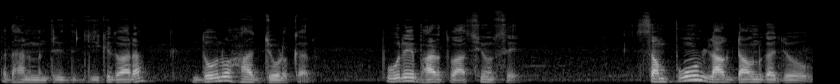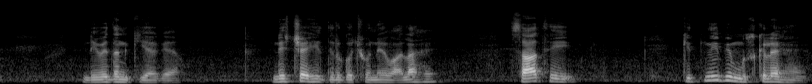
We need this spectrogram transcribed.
प्रधानमंत्री जी के द्वारा दोनों हाथ जोड़कर पूरे भारतवासियों से संपूर्ण लॉकडाउन का जो निवेदन किया गया, निश्चय ही दिल को छूने वाला है। साथ ही कितनी भी मुश्किलें हैं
